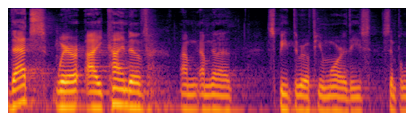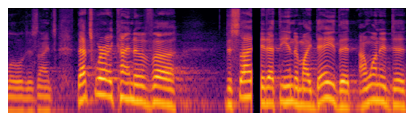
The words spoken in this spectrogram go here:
that's where I kind of, I'm, I'm going to speed through a few more of these simple little designs. That's where I kind of, uh, decided at the end of my day that I wanted to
